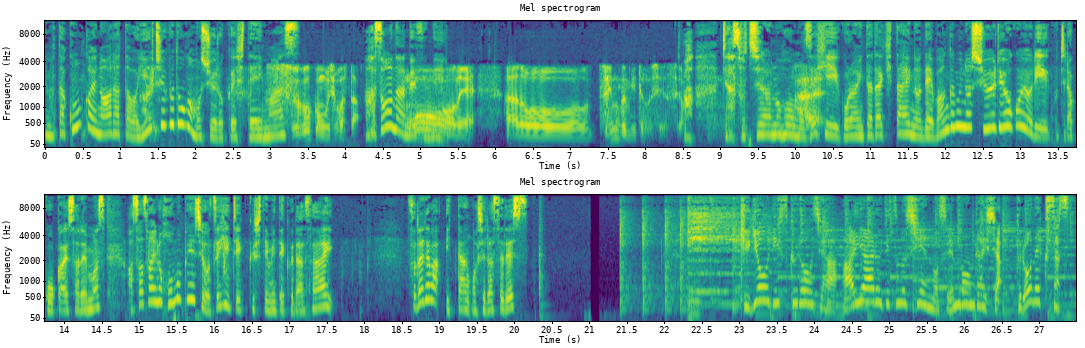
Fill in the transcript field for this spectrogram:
また今回の新たは YouTube 動画も収録しています。はい、すごく面白かった。あ、そうなんですね。もうね、あのー、全部見てほしいですよ。あ、じゃあそちらの方もぜひご覧いただきたいので、はい、番組の終了後よりこちら公開されます。朝鮮のホームページをぜひチェックしてみてください。それでは一旦お知らせです。企業ディスクロージャー IR 実務支援の専門会社プロネクサス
